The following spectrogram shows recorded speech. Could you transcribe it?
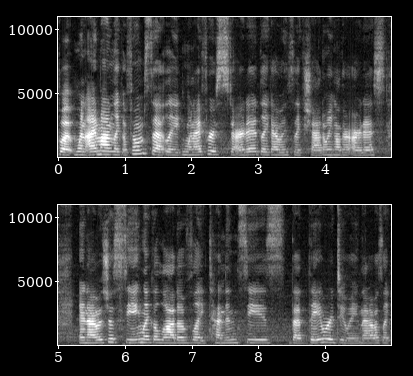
but when I'm on like a film set, like when I first started, like I was like shadowing other artists, and I was just seeing like a lot of like tendencies that they were doing that I was like,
